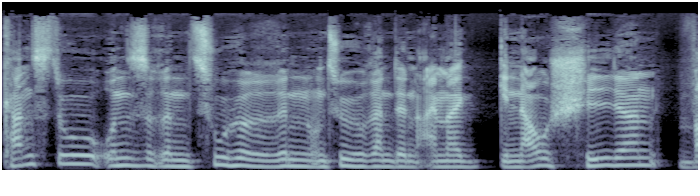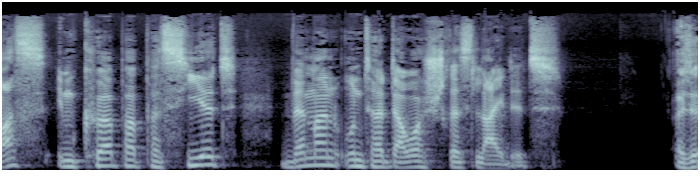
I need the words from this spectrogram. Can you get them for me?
Kannst du unseren Zuhörerinnen und Zuhörern denn einmal genau schildern, was im Körper passiert, wenn man unter Dauerstress leidet? Also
